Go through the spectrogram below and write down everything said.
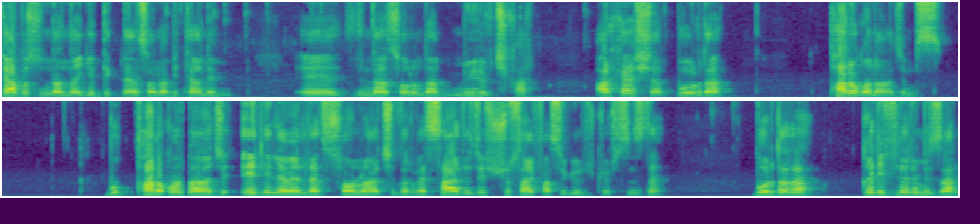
kabus zindanına girdikten sonra bir tane e, zindan sonunda mühür çıkar. Arkadaşlar burada paragon ağacımız. Bu paragon ağacı 50 levelden sonra açılır ve sadece şu sayfası gözükür sizde. Burada da gliflerimiz var.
